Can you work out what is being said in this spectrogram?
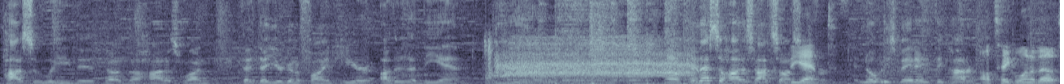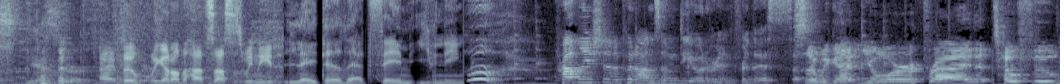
possibly the, the, the hottest one that, that you're going to find here, other than the end. And that's the hottest hot sauce The ever. End. Nobody's made anything hotter. I'll take one of those. Yes, sir. All right, boom. We got all the hot sauces we need. Later that same evening. Probably should have put on some deodorant for this. So we got your fried tofu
